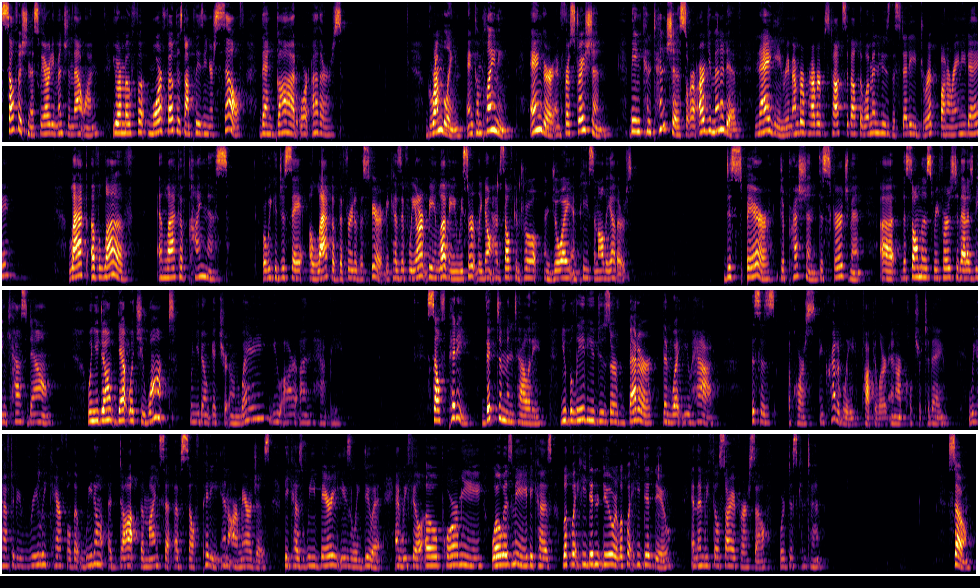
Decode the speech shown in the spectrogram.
Selfishness, we already mentioned that one. You are more, focused on pleasing yourself than God or others. Grumbling and complaining, anger and frustration, being contentious or argumentative, nagging. Remember, Proverbs talks about the woman who's the steady drip on a rainy day? Lack of love and lack of kindness. Or we could just say a lack of the fruit of the Spirit, because if we aren't being loving, we certainly don't have self control and joy and peace and all the others. Despair, depression, discouragement. Uh, the psalmist refers to that as being cast down. When you don't get what you want, when you don't get your own way, you are unhappy. Self pity, victim mentality. You believe you deserve better than what you have. This is, of course, incredibly popular in our culture today. We have to be really careful that we don't adopt the mindset of self pity in our marriages because we very easily do it. And we feel, oh, poor me, woe is me, because look what he didn't do or look what he did do and then we feel sorry for ourselves. We're discontent. So,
